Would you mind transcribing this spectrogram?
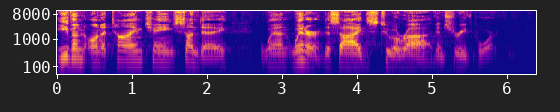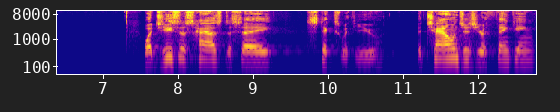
even on a time change Sunday when winter decides to arrive in Shreveport. What Jesus has to say sticks with you, It challenges your thinking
